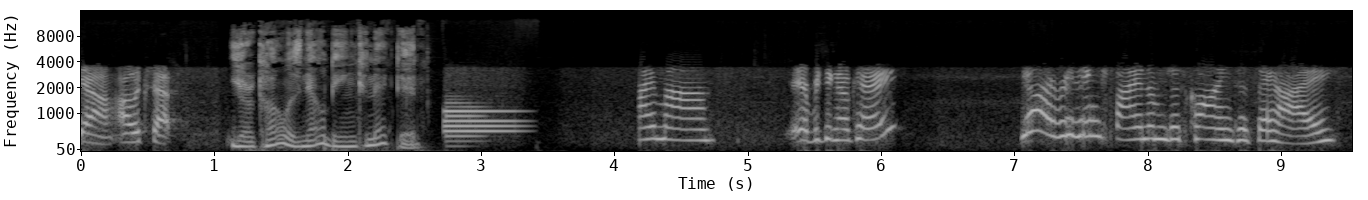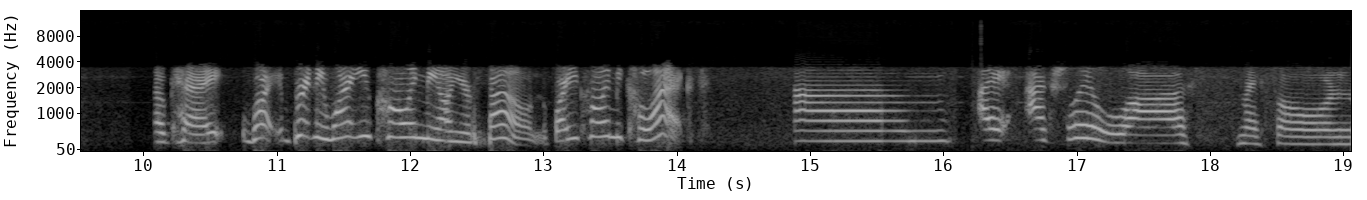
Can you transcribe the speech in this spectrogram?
Yeah, I'll accept. Your call is now being connected. Hi, Ma. Everything okay? Yeah, everything's fine. I'm just calling to say hi. Okay. Why, Brittany, why aren't you calling me on your phone? Why are you calling me collect? Um, I actually lost my phone.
